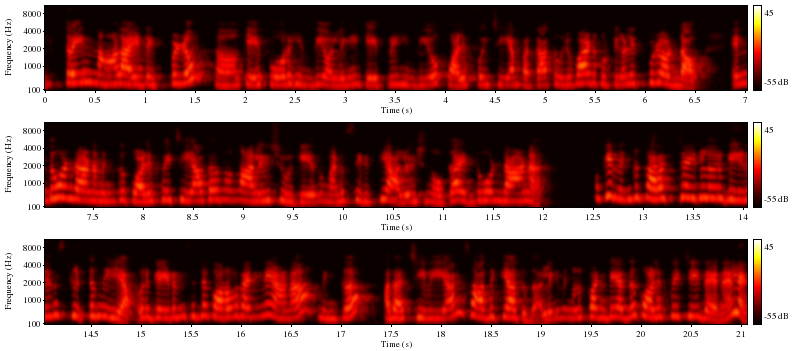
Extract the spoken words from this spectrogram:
ഇത്രയും നാളായിട്ട് ഇപ്പോഴും കെ ഫോർ ഹിന്ദിയോ അല്ലെങ്കിൽ കെ ത്രീ ഹിന്ദിയോ ക്വാളിഫൈ ചെയ്യാൻ പറ്റാത്ത ഒരുപാട് കുട്ടികൾ ഇപ്പോഴും ഉണ്ടാവും. എന്തുകൊണ്ടാണ് നിങ്ങൾക്ക് ക്വാളിഫൈ ചെയ്യാത്തതെന്നൊന്ന് ആലോചിച്ച് നോക്കിയേ ഒന്ന് മനസ്സിരുത്തി ആലോചിച്ച് നോക്കുക എന്തുകൊണ്ടാണ്? ഓക്കെ നിങ്ങൾക്ക് കറക്റ്റ് ആയിട്ടുള്ള ഒരു ഗൈഡൻസ് കിട്ടുന്നില്ല. ഒരു ഗൈഡൻസിന്റെ കുറവ് തന്നെയാണ് നിങ്ങൾക്ക് അത് അച്ചീവ് ചെയ്യാൻ സാധിക്കാത്തത്. അല്ലെങ്കിൽ നിങ്ങൾ പണ്ടേ അത് ക്വാളിഫൈ ചെയ്തേനെ അല്ലേ?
